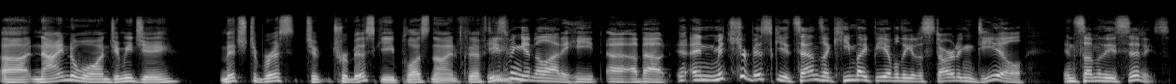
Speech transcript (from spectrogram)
Uh, nine to one, Jimmy G, Mitch Trubis- Tr- Trubisky plus nine fifty. He's been getting a lot of heat uh, about, and Mitch Trubisky. It sounds like he might be able to get a starting deal in some of these cities.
